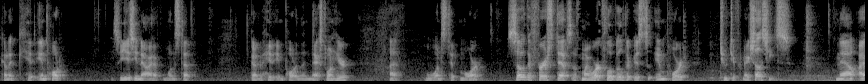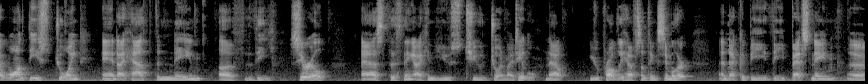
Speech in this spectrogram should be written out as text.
Gonna hit import. So you see now I have one step. Gonna hit import in the next one here. I have one step more. So the first steps of my workflow builder is to import two different Excel sheets. Now I want these joined and I have the name of the cereal as the thing I can use to join my table. Now you probably have something similar and that could be the batch name uh,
